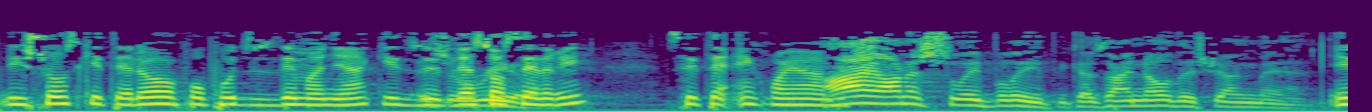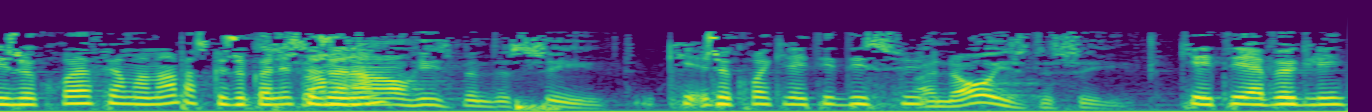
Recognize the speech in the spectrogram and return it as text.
Les choses qui étaient là à propos du démoniaque et de la sorcellerie, c'était incroyable. I honestly believe, because I know this young man, Et je crois fermement, parce que je connais ce jeune somehow homme, he's been deceived. je crois qu'il a été déçu, I know he's deceived. Qui a été aveuglé.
